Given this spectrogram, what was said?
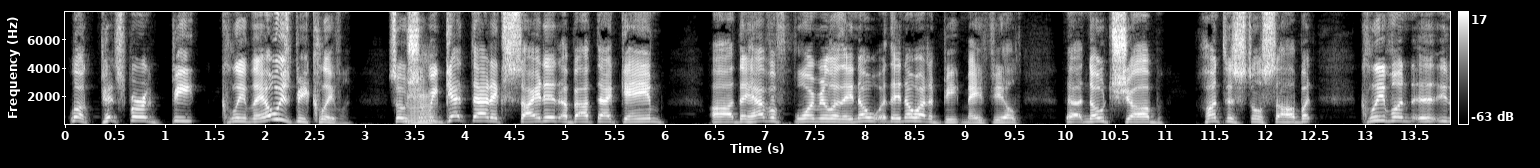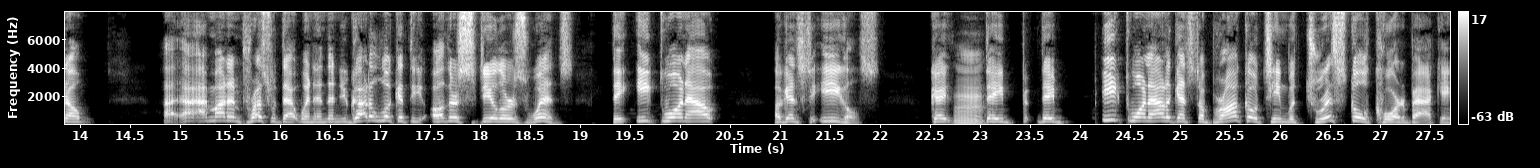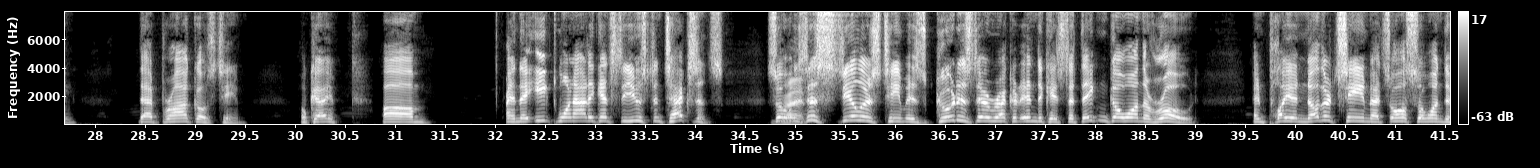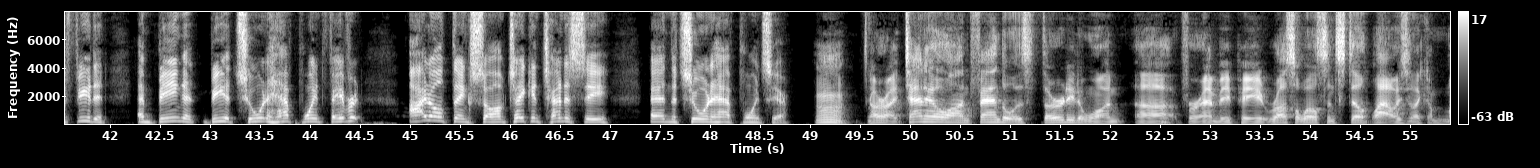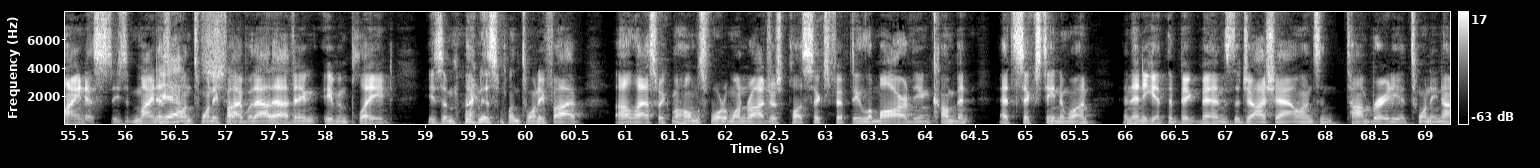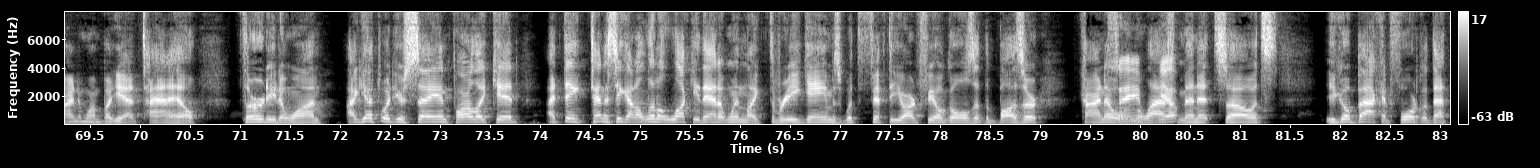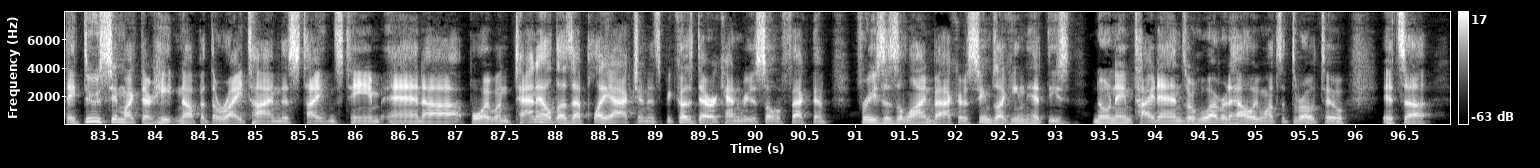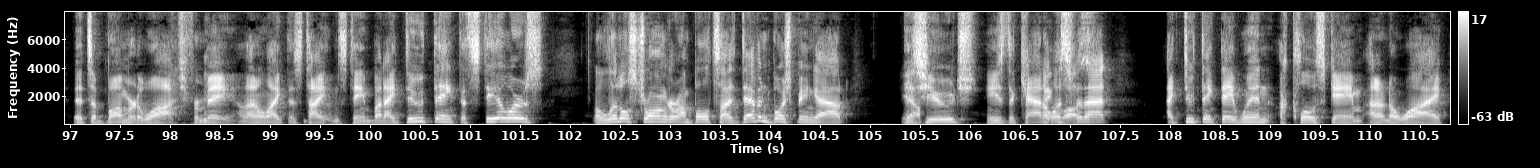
Look, Pittsburgh beat Cleveland. They always beat Cleveland. So should we get that excited about that game? Uh, they have a formula. They know they know how to beat Mayfield. Uh, no Chubb. Hunt is still solid, but Cleveland, uh, you know, I, I- I'm not impressed with that win. And then you got to look at the other Steelers wins. They eked one out against the Eagles. Okay, Mm. they they eked one out against a Bronco team with Driskel quarterbacking that Broncos team. Okay, um, and they eked one out against the Houston Texans. So Right. is this Steelers team as good as their record indicates that they can go on the road and play another team that's also undefeated and being a be a two and a half point favorite? I don't think so. I'm taking Tennessee and the two and a half points here. Mm. All right. Tannehill on FanDuel is 30 to 1 uh, for MVP. Russell Wilson still, wow, he's like a minus. He's minus Yeah, 125 without having even played. He's a minus 125 uh, last week. Mahomes 4 to 1, Rodgers plus 650. Lamar, the incumbent, at 16 to 1. And then you get the Big Bens, the Josh Allens, and Tom Brady at 29 to 1. But yeah, Tannehill 30 to 1. I get what you're saying, Parlay Kid. I think Tennessee got a little lucky. They had to win like three games with 50 yard field goals at the buzzer, kind of in the last yep. minute. So it's you go back and forth with that. They do seem like they're heating up at the right time, this Titans team. And uh, boy, when Tannehill does that play action, it's because Derrick Henry is so effective, freezes the linebacker. It seems like he can hit these no name tight ends or whoever the hell he wants to throw to. It's a it's a bummer to watch for me. I don't like this Titans team, but I do think the Steelers a little stronger on both sides. Devin Bush being out Yeah. is huge. He's the catalyst for that. I do think they win a close game. I don't know why.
